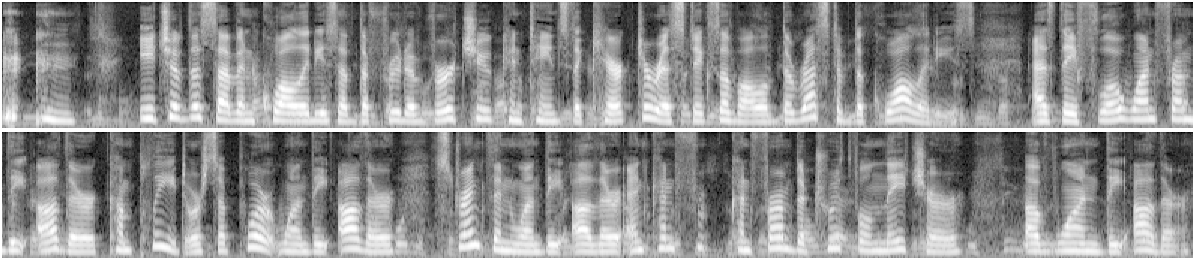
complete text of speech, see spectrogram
Each of the seven qualities of the fruit of virtue contains the characteristics of all of the rest of the qualities. As they flow one from the other, complete or support one the other, strengthen one the other, and conf- confirm the truthful nature of one the other.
